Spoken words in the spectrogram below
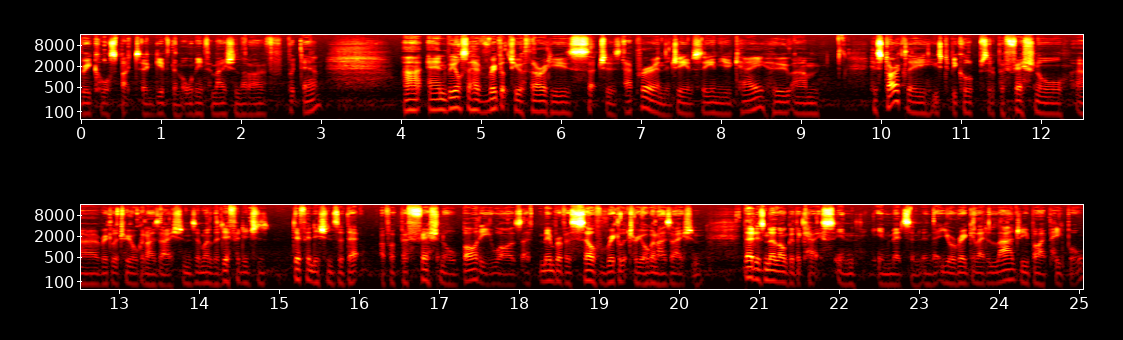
recourse but to give them all the information that I've put down. Uh, and we also have regulatory authorities such as AHPRA and the GMC in the UK, who um, historically used to be called sort of professional uh, regulatory organisations, and one of the definitions definitions of that of a professional body was a member of a self-regulatory organisation. That is no longer the case in, in medicine, in that you're regulated largely by people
